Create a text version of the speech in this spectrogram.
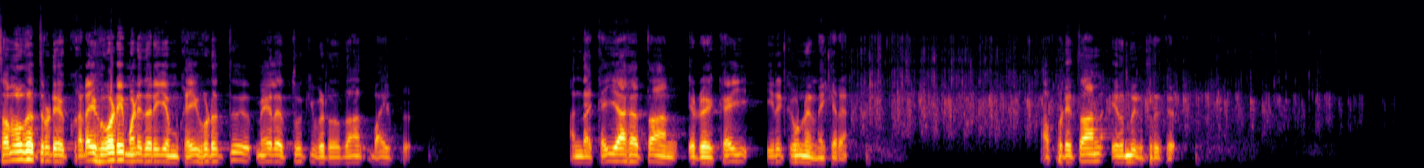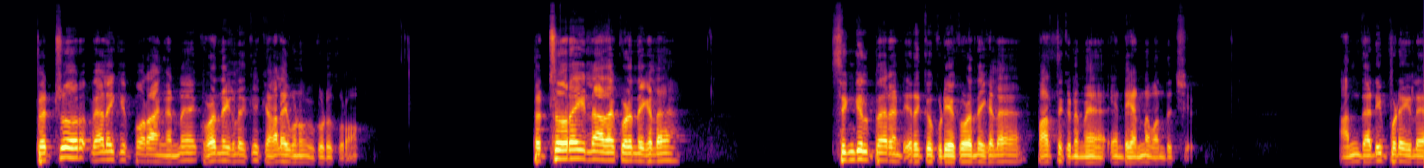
சமூகத்தினுடைய கடைகோடி மனிதரையும் கை கொடுத்து மேலே தூக்கி விடுறதுதான் வாய்ப்பு. அந்த கையாகத்தான் என்னுடைய கை இருக்கும்னு நினைக்கிறேன். அப்படித்தான் இருந்துகிட்டு இருக்கு. பெற்றோர் வேலைக்கு போறாங்கன்னு குழந்தைகளுக்கு காலை உணவு கொடுக்குறோம். பெற்றோரே இல்லாத குழந்தைகளை சிங்கிள் பேரண்ட் இருக்கக்கூடிய குழந்தைகளை பார்த்துக்கணுமே என்ற எண்ணம் வந்துச்சு. அந்த அடிப்படையில்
